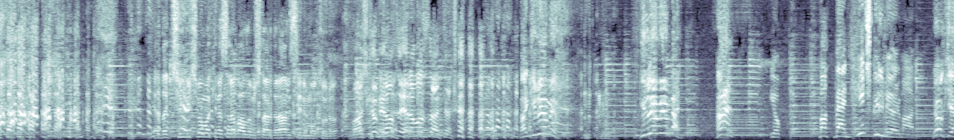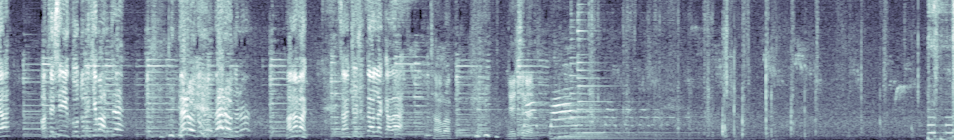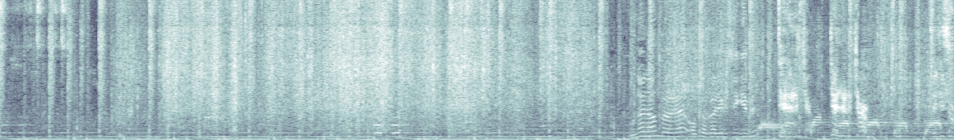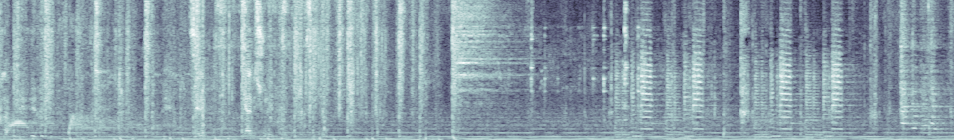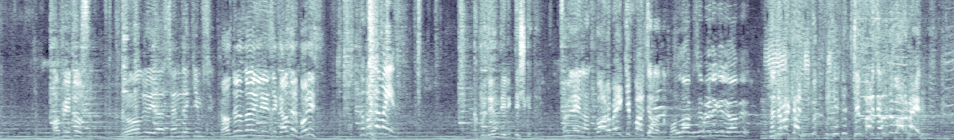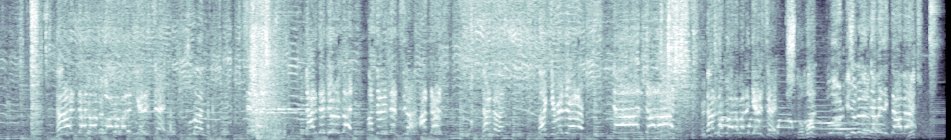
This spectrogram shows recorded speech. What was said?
Ya da çim biçme makinesine bağlamışlardır abi senin motoru. Başka bir halta yaramaz zaten. Ben gülüyor muyum? gülüyor muyum ben? Ha? Yok. Bak ben hiç gülmüyorum abi. Yok ya. Ateşe ilk odunu kim attı? Ver odunu, ver odunu. Bana bak. Sen çocuklarla kal ha. Tamam. Geçin hadi. Bu ne lan böyle otogalerisi gibi? Delireceğim, delireceğim. Çekil şuradan. Selim, gel bir şuraya. Afiyet olsun. ne oluyor ya? Sen de kimsin? Kaldırın lan ellerinizi kaldır polis. Kıpırdamayın. Kıpırdayanı delik deşik ederim. Söyleyin lan bu arabayı kim parçaladı? Vallahi bize böyle geliyor abi. Ne demek lan? Kim parçaladı bu arabayı? Nerede lan bu arabanın gerisi? Ulan silah! Nerede diyorum lan? Atın elinden silah! Atın! Nerede lan? Lan kime diyorum? Nerede lan? Nerede bu arabanın gerisi? İşte o bak. Lan Geç bu borcunu ödemedik daha be! Geç.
